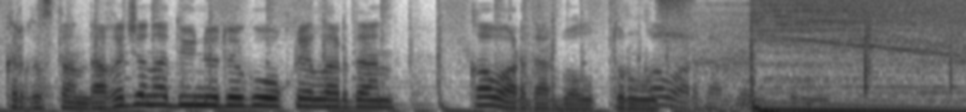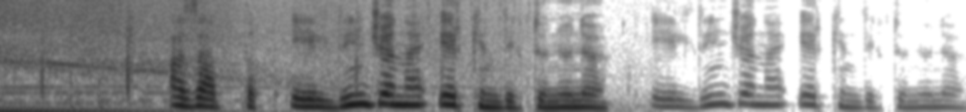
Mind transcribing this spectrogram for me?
кыргызстандагы жана дүйнөдөгү окуялардан кабардар болуп туруңуз. Азаттык элдин жана эркиндиктин үнү элдин жана эркиндиктин үнү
